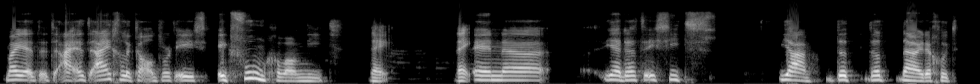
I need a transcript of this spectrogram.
Maar het, het, het eigenlijke antwoord is, ik voel hem gewoon niet. Nee. Nee. En eh, ja, dat is iets, ja, dat, dat, nou ja, goed.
